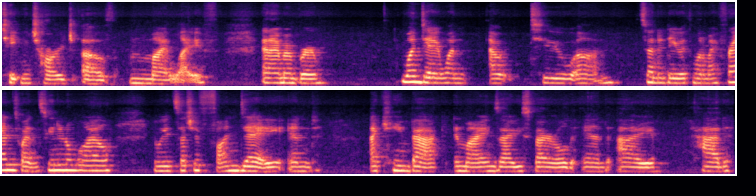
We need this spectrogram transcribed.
taking charge of my life. And I remember one day I went out to um, spend a day with one of my friends who I hadn't seen in a while, and we had such a fun day. And I came back and my anxiety spiraled, and I had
